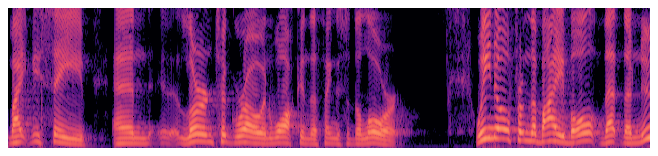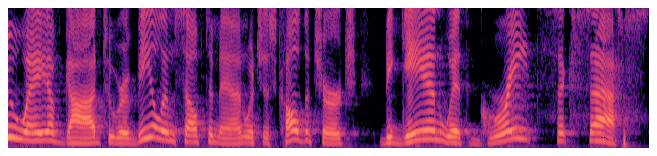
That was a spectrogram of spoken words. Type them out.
might be saved and uh, learn to grow and walk in the things of the Lord. We know from the Bible that the new way of God to reveal himself to man, which is called the church, began with great success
